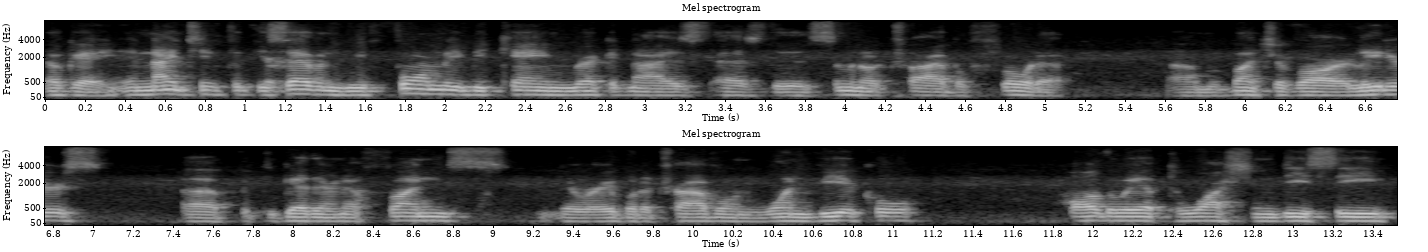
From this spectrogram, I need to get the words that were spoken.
okay, in 1957, we formally became recognized as the Seminole Tribe of Florida. Um, a bunch of our leaders uh, put together enough funds. They were able to travel in one vehicle all the way up to Washington, D.C.,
